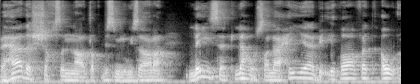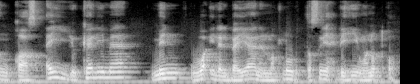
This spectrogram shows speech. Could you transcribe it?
فهذا الشخص الناطق باسم الوزارة ليست له صلاحية بإضافة أو إنقاص أي كلمة من وإلى البيان المطلوب التصريح به ونطقه.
